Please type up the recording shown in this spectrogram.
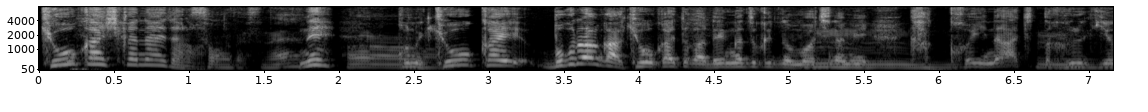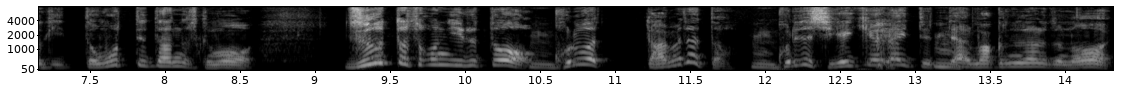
教会しかないだろう。そうですね。ね。この教会僕なんか教会とかレンガ造りの街並みかっこいいなちょっと古き良きと思ってたんですけどもずっとそこにいるとこれはダメだと、これじゃ刺激がないって言って、マクドナルドの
